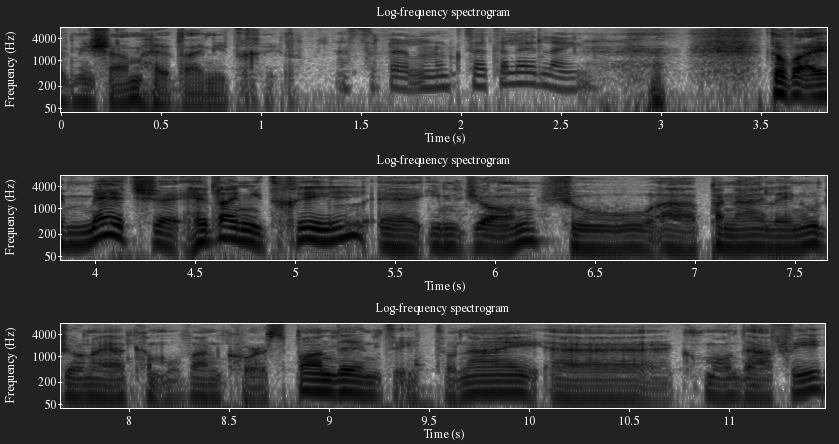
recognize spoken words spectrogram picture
ומשם הדליין התחיל. אז ספר לנו קצת על הדליין. טוב, האמת שהדליין התחיל uh, עם ג'ון, שהוא uh, פנה אלינו, ג'ון היה כמובן קורספונדנט, עיתונאי, uh, כמו דאפי,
